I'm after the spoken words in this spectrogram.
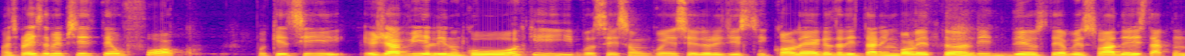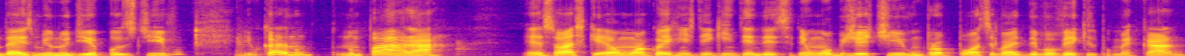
Mas para isso também precisa ter o foco. Porque se eu já vi ali no co-work, e vocês são conhecedores disso, e colegas ali estarem boletando e Deus ter abençoado eles, está com 10 mil no dia positivo, e o cara não, não parar. Essa eu acho que é uma coisa que a gente tem que entender. Você tem um objetivo, um propósito, você vai devolver aquilo para o mercado.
